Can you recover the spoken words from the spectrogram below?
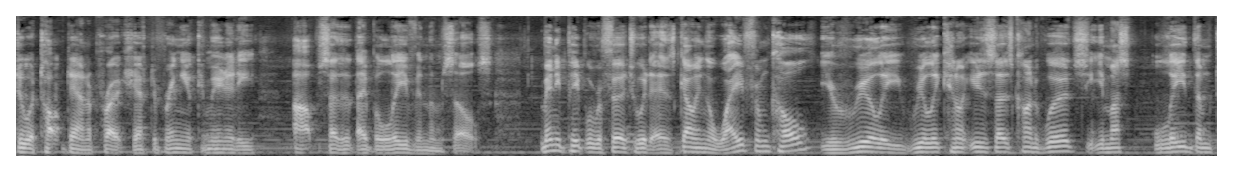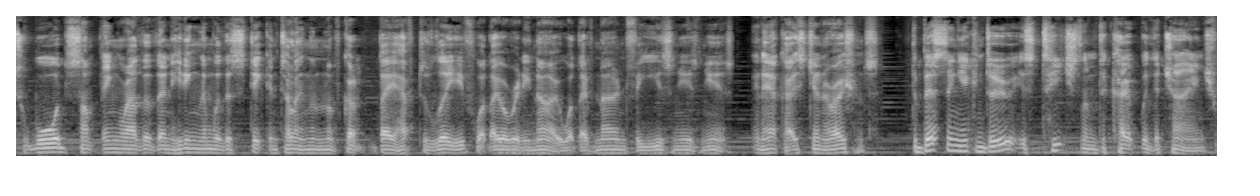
do a top down approach. You have to bring your community up so that they believe in themselves. Many people refer to it as going away from coal. You really, really cannot use those kind of words. You must lead them towards something rather than hitting them with a stick and telling them they've got they have to leave what they already know, what they've known for years and years and years. In our case, generations. The best thing you can do is teach them to cope with the change.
